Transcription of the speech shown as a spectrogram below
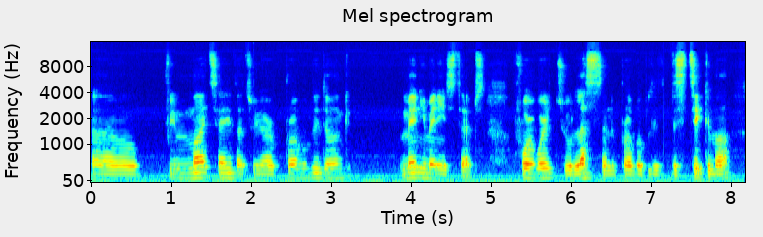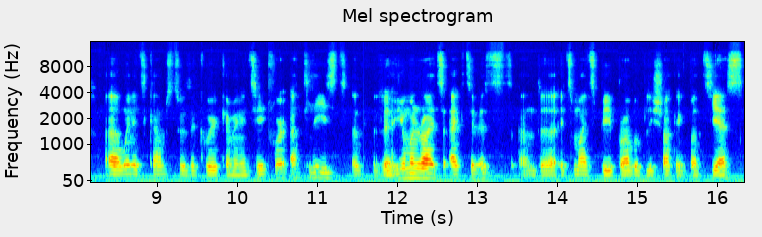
uh, we might say that we are probably doing many many steps forward to lessen probably the stigma uh, when it comes to the queer community for at least uh, the human rights activists and uh, it might be probably shocking but yes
